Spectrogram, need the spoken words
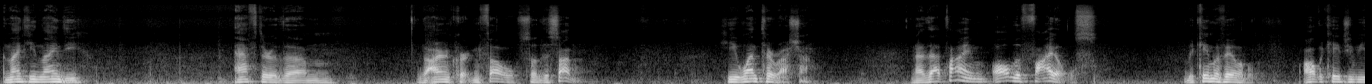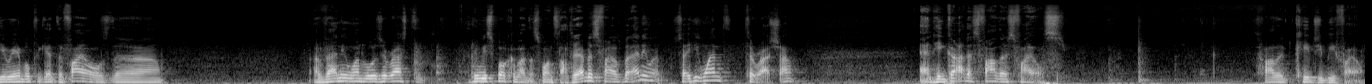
1990, after the um, the Iron Curtain fell, so the son, he went to Russia, and at that time, all the files became available. All the KGB were able to get the files the of anyone who was arrested. I think we spoke about this once, not the Rebbe's files, but anyone. So he went to Russia and he got his father's files. His father's KGB file.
